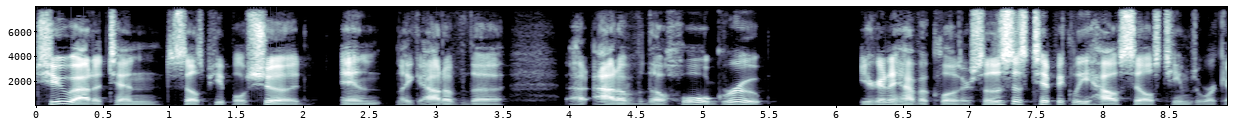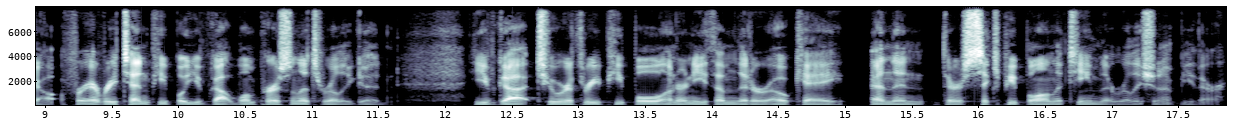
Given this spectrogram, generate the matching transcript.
Two out of 10 salespeople should, and like out of the uh, out of the whole group, you're going to have a closer. So this is typically how sales teams work out. For every 10 people, you've got one person that's really good. You've got two or three people underneath them that are okay, and then there's six people on the team that really shouldn't be there.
